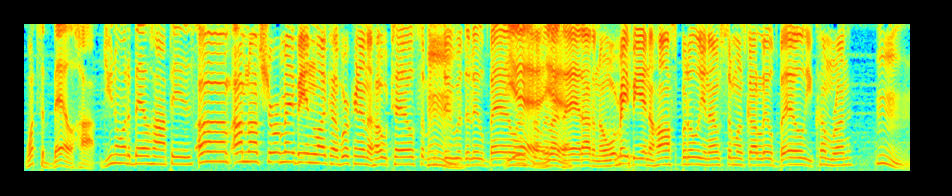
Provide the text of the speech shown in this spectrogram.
What's a bellhop? Do you know what a bellhop is? Um, I'm not sure. Maybe in like a, working in a hotel, something to do with the little bell or Hmm. Yeah, something like that. I don't know. Or maybe in a hospital. You know, someone's got a little bell. You come running. Hmm.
